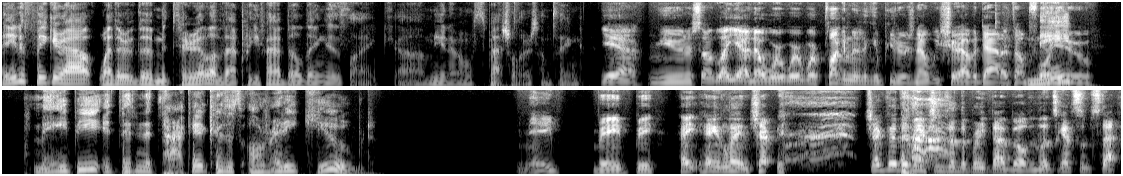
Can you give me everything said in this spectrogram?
I need to figure out whether the material of that prefab building is like, um, you know, special or something. Yeah, immune or something. Like, yeah, no, we're we're we're plugging into computers now. We should have a data dump for Maybe- you. Maybe it didn't attack it because it's already cubed. Maybe, maybe. Hey, hey, Lynn, check check the dimensions of the prefab building. Let's get some stat.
